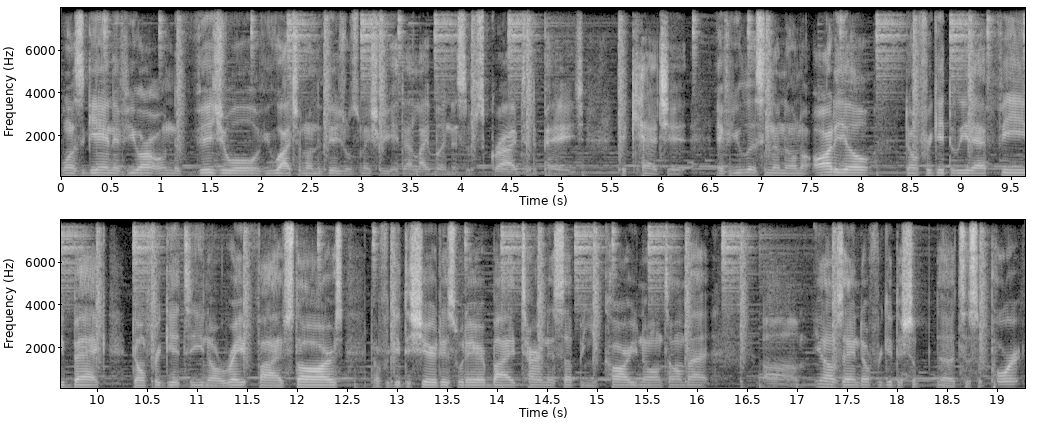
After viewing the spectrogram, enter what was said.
Once again, if you are on the visual, if you're watching on the visuals, make sure you hit that like button and subscribe to the page to catch it. If you listening on the audio, don't forget to leave that feedback. Don't forget to, you know, rate five stars. Don't forget to share this with everybody. Turn this up in your car. You know what I'm talking about? Um, you know what I'm saying? Don't forget to uh, to support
